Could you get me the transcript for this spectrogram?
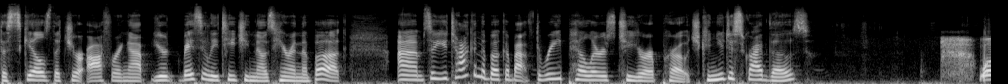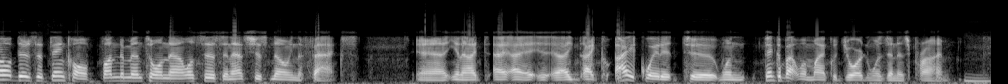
the skills that you're offering up. You're basically teaching those here in the book. Um, so you talk in the book about three pillars to your approach. Can you describe those well there's a thing called fundamental analysis and that's just knowing the facts. Uh, you know, I, I, I, I, I equate it to when think about when Michael Jordan was in his prime, mm.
